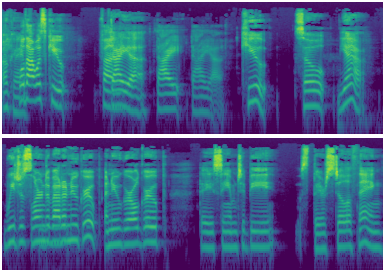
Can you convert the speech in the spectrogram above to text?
Okay. well, that was cute, fun. Daya. Di- Daya. Cute. So yeah, we just learned about a new group, a new girl group. They seem to be, they're still a thing.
